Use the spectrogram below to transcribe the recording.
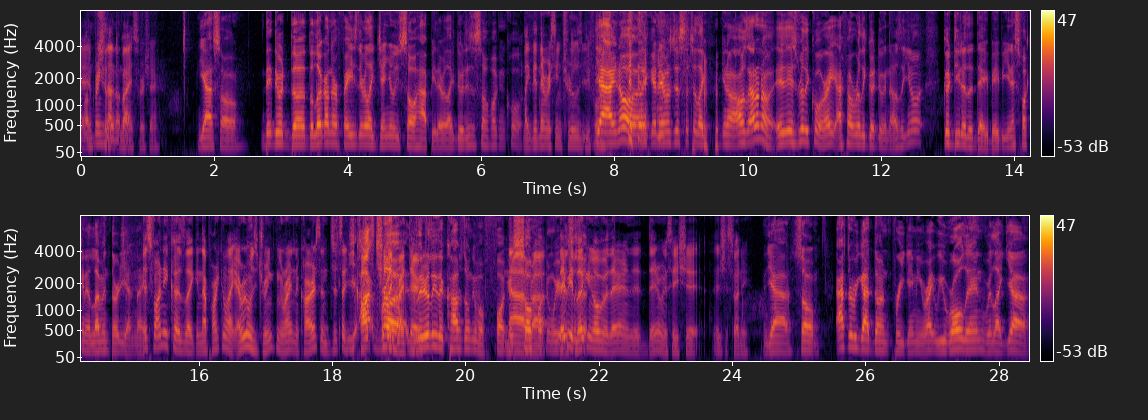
I'm, I'm it brings down the that. vice for sure. Yeah, so they dude, the the look on their face, they were like genuinely so happy. They were like, dude, this is so fucking cool. Like they've never seen Trulies before. Yeah, I know. Like, and it was just such a like, you know, I was, I don't know, it, it's really cool, right? I felt really good doing that. I was like, you know what, good deed of the day, baby. And it's fucking eleven thirty at night. It's funny because like in that parking lot, everyone's drinking right in the cars and just like Yeah, cops I- chilling bruh, right there. Literally, the cops don't give a fuck. Nah, it's so bruh. fucking weird. They It's be a- looking over there and they, they don't even say shit. It's just funny. yeah. So after we got done pre gaming, right, we roll in. We're like, yeah,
